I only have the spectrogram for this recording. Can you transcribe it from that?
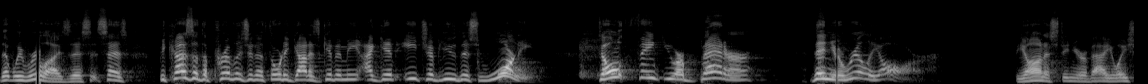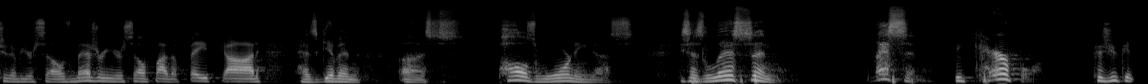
that we realize this. It says, because of the privilege and authority God has given me, I give each of you this warning. Don't think you are better than you really are. Be honest in your evaluation of yourselves, measuring yourself by the faith God has given us. Paul's warning us. He says, Listen, listen, be careful, because you can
